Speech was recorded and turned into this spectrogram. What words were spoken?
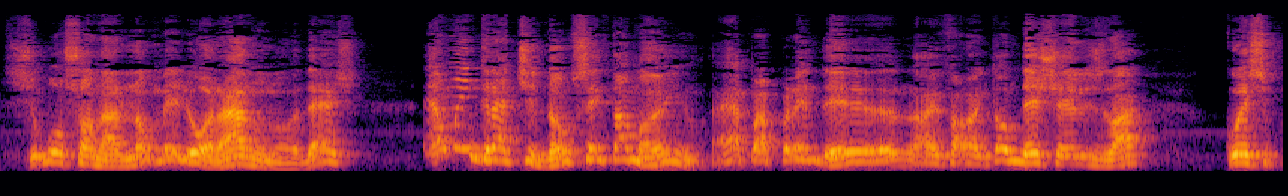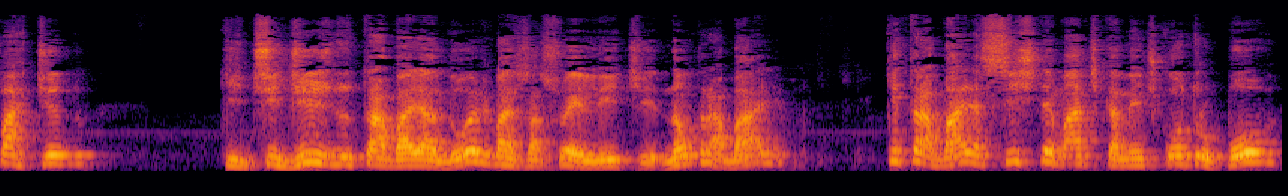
se o Bolsonaro não melhorar no Nordeste, é uma ingratidão sem tamanho. É para aprender aí falar, então deixa eles lá com esse partido que se diz do trabalhador, mas a sua elite não trabalha que trabalha sistematicamente contra o povo.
